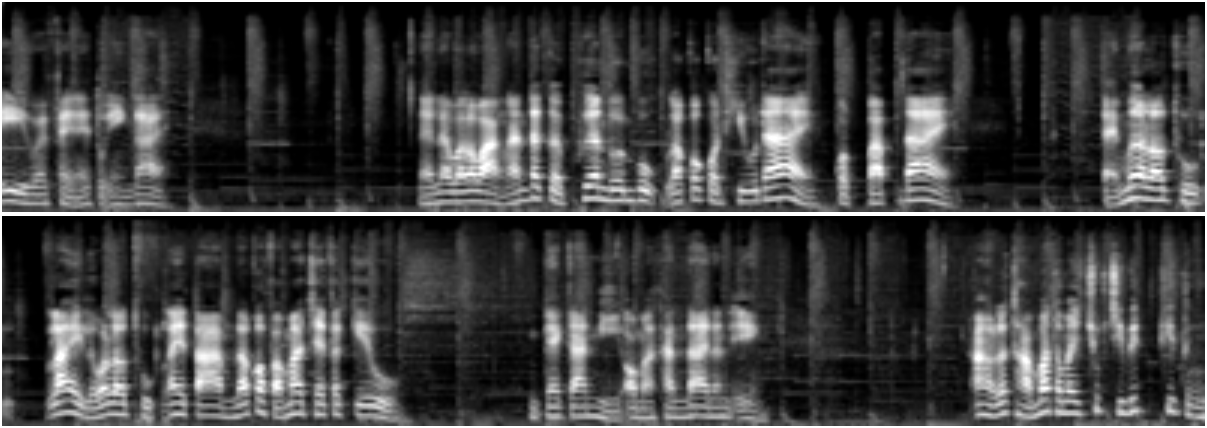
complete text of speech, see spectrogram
ลี่ไว้ใส่ในตัวเองได้และในระหว่างนั้นถ้าเกิดเพื่อนโดนบุกเราก็กดฮิวได้ กดบัฟได้ แต่เมื่อเราถูกไล่หรือว่าเราถูกไล่ตาม แล้วก็สามารถใช้สกิลในการหนีออกมาทันได้นั่นเองอ้าวแล้วถามว่าทำไมชุบชีวิตพี่ถึง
